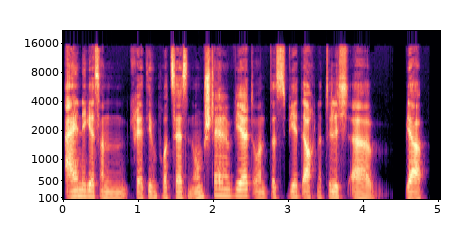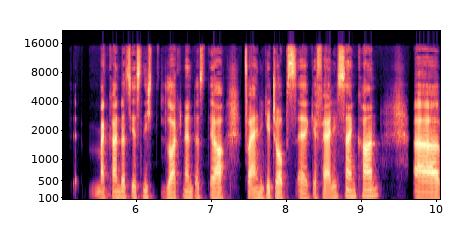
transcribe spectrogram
einiges an kreativen Prozessen umstellen wird und das wird auch natürlich, äh, ja, man kann das jetzt nicht leugnen, dass der für einige Jobs äh, gefährlich sein kann, äh,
